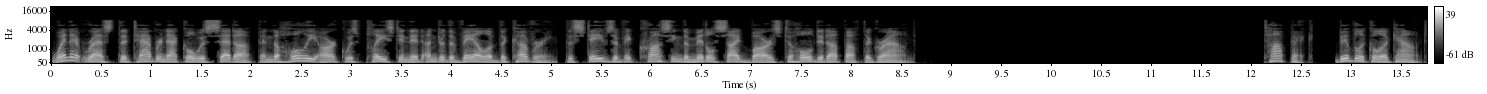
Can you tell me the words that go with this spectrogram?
When at rest the tabernacle was set up and the holy ark was placed in it under the veil of the covering, the staves of it crossing the middle side bars to hold it up off the ground. Biblical account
